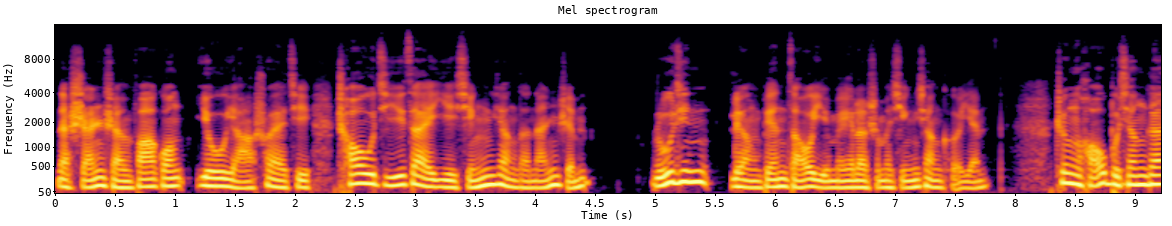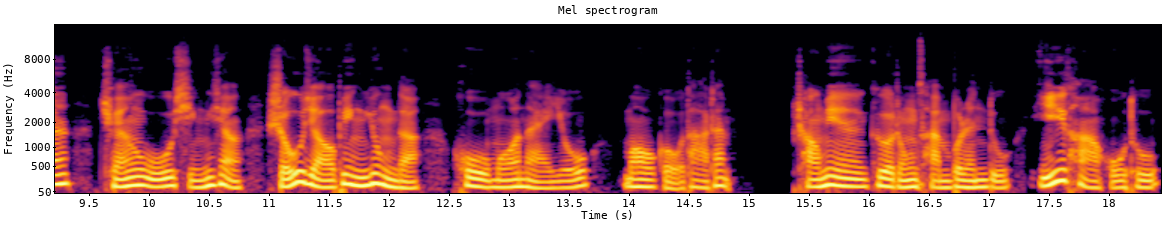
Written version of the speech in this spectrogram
那闪闪发光、优雅帅气、超级在意形象的男神。如今两边早已没了什么形象可言，正毫不相干、全无形象、手脚并用的互抹奶油猫狗大战，场面各种惨不忍睹，一塌糊涂。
